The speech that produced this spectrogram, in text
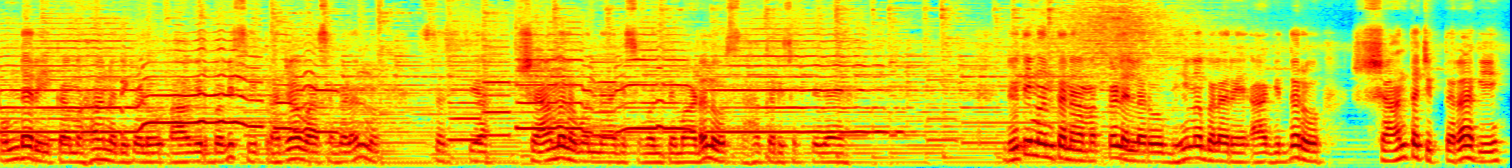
ಪುಂಡರೀಕ ಮಹಾನದಿಗಳು ಆವಿರ್ಭವಿಸಿ ಪ್ರಜಾವಾಸಗಳನ್ನು ಸಸ್ಯ ಶ್ಯಾಮಲವನ್ನಾಗಿಸುವಂತೆ ಮಾಡಲು ಸಹಕರಿಸುತ್ತಿವೆ. ದ್ಯುತಿಮಂತನ ಮಕ್ಕಳೆಲ್ಲರೂ ಭೀಮಬಲರೇ ಆಗಿದ್ದರೂ ಶಾಂತಚಿತ್ತರಾಗಿ,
